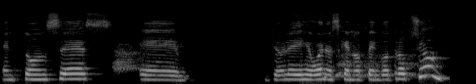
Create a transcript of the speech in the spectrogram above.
Entonces, eh, yo le dije, bueno, es que no tengo otra opción.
